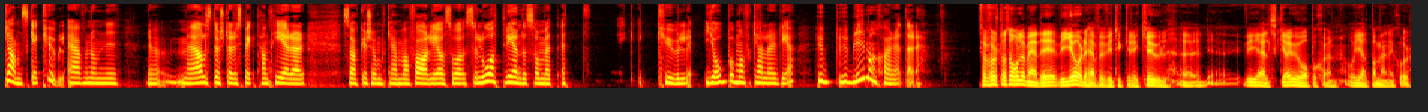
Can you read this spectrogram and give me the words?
ganska kul, även om ni med all största respekt hanterar saker som kan vara farliga och så, så låter det ändå som ett, ett kul jobb, om man får kalla det det. Hur, hur blir man sjöräddare? För det första så håller jag med, det, vi gör det här för vi tycker det är kul. Eh, vi älskar ju att vara på sjön och hjälpa människor.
